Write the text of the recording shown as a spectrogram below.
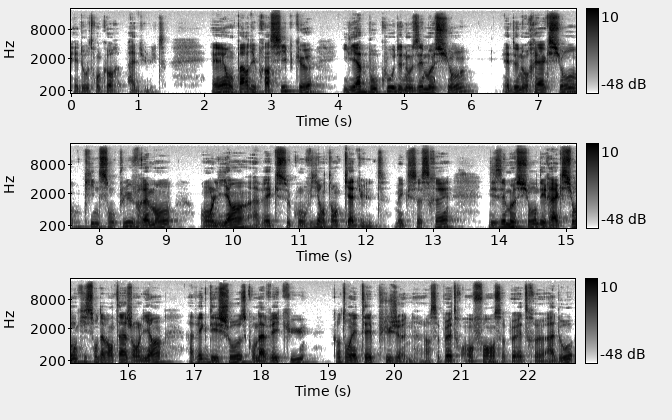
et d'autres encore adultes. Et on part du principe que il y a beaucoup de nos émotions et de nos réactions qui ne sont plus vraiment en lien avec ce qu'on vit en tant qu'adulte, mais que ce seraient des émotions, des réactions qui sont davantage en lien avec des choses qu'on a vécues quand on était plus jeune. Alors ça peut être enfant, ça peut être euh, ado,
